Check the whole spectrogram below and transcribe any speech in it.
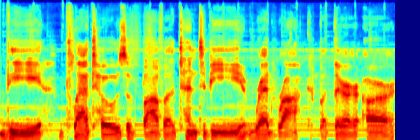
The plateaus of Bavva tend to be red rock, but there are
